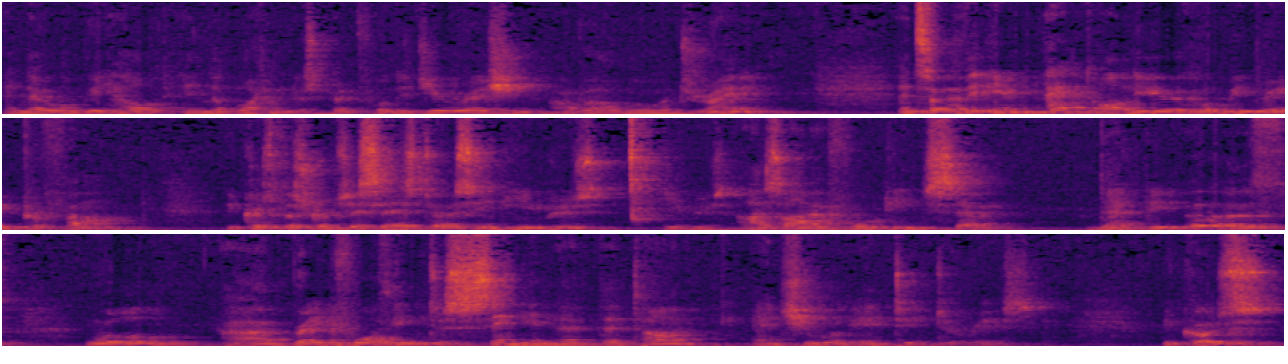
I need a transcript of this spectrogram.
and they will be held in the bottomless pit for the duration of our Lord's reign. And so the impact on the earth will be very profound because the scripture says to us in Hebrews, Hebrews Isaiah 14:7, that the earth will uh, break forth into singing at that time and she will enter into rest. Because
